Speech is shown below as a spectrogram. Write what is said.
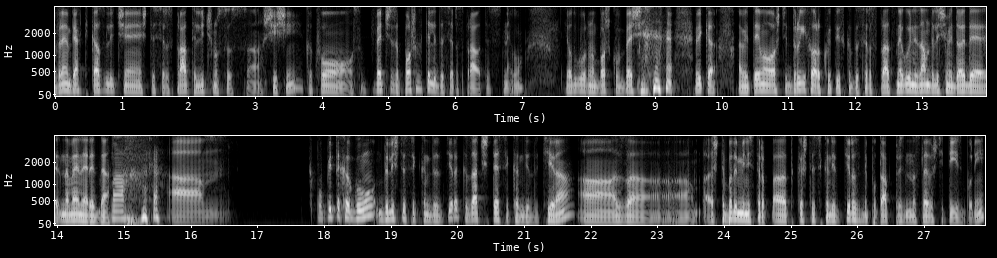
време бяхте казали, че ще се разправяте лично с а, Шиши. Какво? Вече започнахте ли да се разправяте с него? И отговор на Бошков беше, вика, ами те има още други хора, които искат да се разправят с него и не знам дали ще ми дойде на мен реда. А, попитаха го дали ще се кандидатира. Каза, че ще се кандидатира а, за а, ще бъде министър, а, така ще се кандидатира за депутат през, на следващите избори.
